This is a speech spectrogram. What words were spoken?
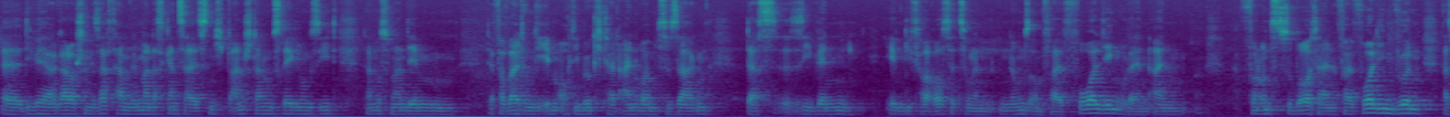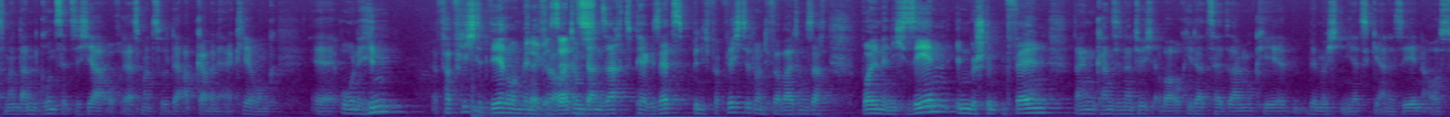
äh, die wir ja gerade auch schon gesagt haben, wenn man das Ganze als Nichtbeanstandungsregelung sieht, dann muss man dem, der Verwaltung die eben auch die Möglichkeit einräumen zu sagen, dass sie, wenn eben die Voraussetzungen in unserem Fall vorliegen oder in einem von uns zu beurteilenden Fall vorliegen würden, dass man dann grundsätzlich ja auch erstmal zu der Abgabe einer Erklärung äh, ohnehin verpflichtet wäre. Und wenn per die Verwaltung Gesetz. dann sagt, per Gesetz bin ich verpflichtet und die Verwaltung sagt, wollen wir nicht sehen in bestimmten Fällen, dann kann sie natürlich aber auch jederzeit sagen, okay, wir möchten jetzt gerne sehen aus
